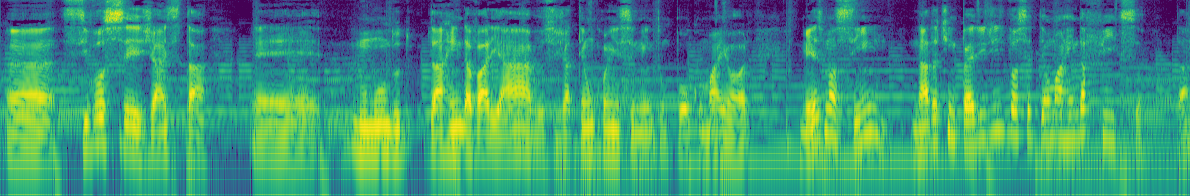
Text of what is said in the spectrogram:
uh, se você já está é, no mundo da renda variável, você já tem um conhecimento um pouco maior, mesmo assim, nada te impede de você ter uma renda fixa, tá?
